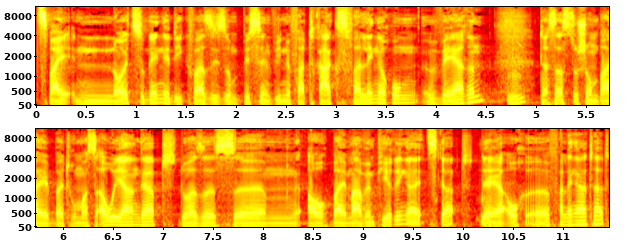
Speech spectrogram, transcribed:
zwei Neuzugänge, die quasi so ein bisschen wie eine Vertragsverlängerung wären. Das hast du schon bei, bei Thomas Aujan gehabt. Du hast es ähm, auch bei Marvin Pieringer jetzt gehabt, der ja auch äh, verlängert hat.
